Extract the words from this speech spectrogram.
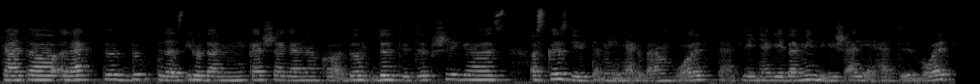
tehát a legtöbb, tehát az irodalmi munkásságának a döntő többsége az, az közgyűjteményekben volt, tehát lényegében mindig is elérhető volt,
